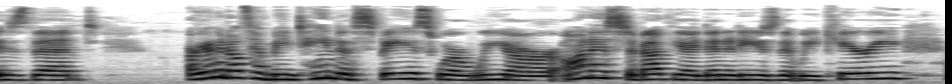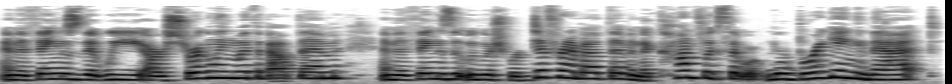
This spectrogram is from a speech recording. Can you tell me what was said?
is that our young adults have maintained a space where we are honest about the identities that we carry and the things that we are struggling with about them and the things that we wish were different about them and the conflicts that we're, we're bringing that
